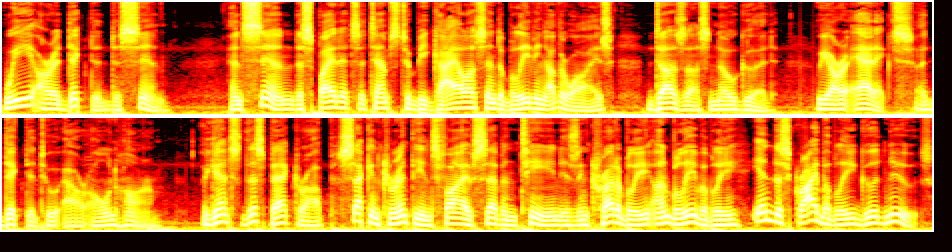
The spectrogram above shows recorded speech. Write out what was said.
We are addicted to sin. And sin, despite its attempts to beguile us into believing otherwise, does us no good. We are addicts, addicted to our own harm. Against this backdrop, 2 Corinthians 5:17 is incredibly, unbelievably, indescribably good news.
